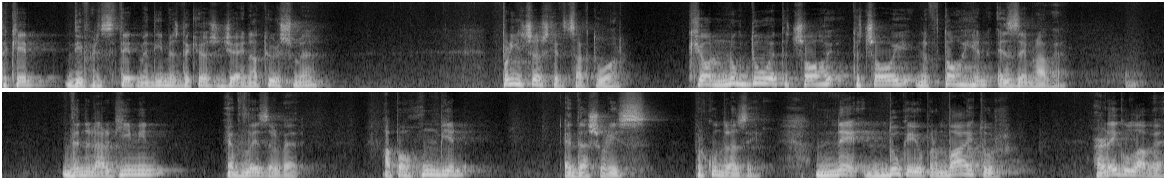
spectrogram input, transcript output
të ketë diversitet mendimesh dhe kjo është gjë e natyrshme, për një çështje të caktuar, Kjo nuk duhet të çojë të çojë në ftohjen e zemrave dhe në largimin e vëllezërve apo humbjen e dashurisë. Përkundrazi, ne duke iu përmbajtur rregullave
